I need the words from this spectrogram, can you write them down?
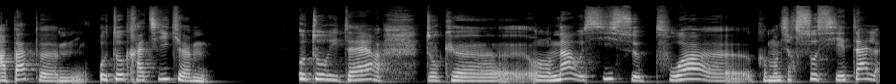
un pape euh, autocratique autoritaire. Donc euh, on a aussi ce poids, euh, comment dire, sociétal.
